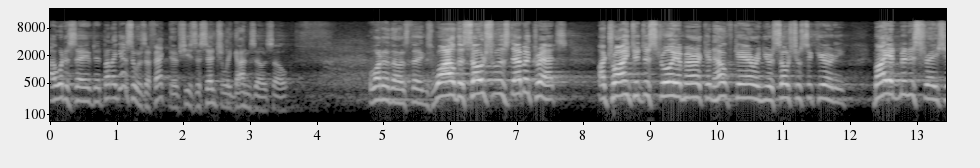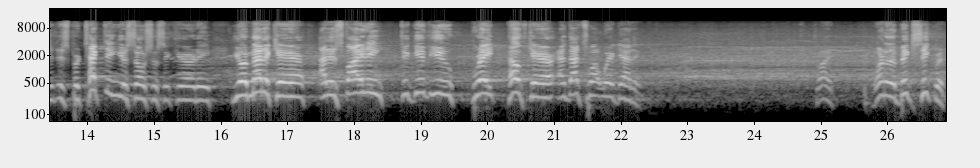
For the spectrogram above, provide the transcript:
I would have saved it, but I guess it was effective. She's essentially gonzo, so one of those things. While the Socialist Democrats are trying to destroy American health care and your Social Security, my administration is protecting your Social Security, your Medicare, and is fighting to give you great health care, and that's what we're getting. That's right. One of the big secrets.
